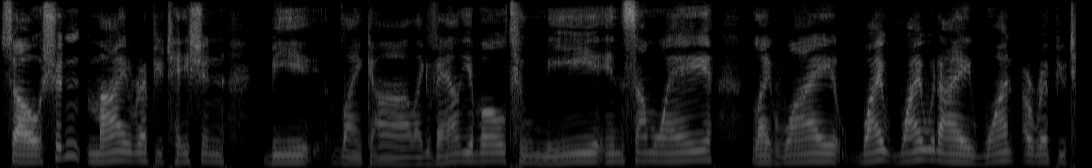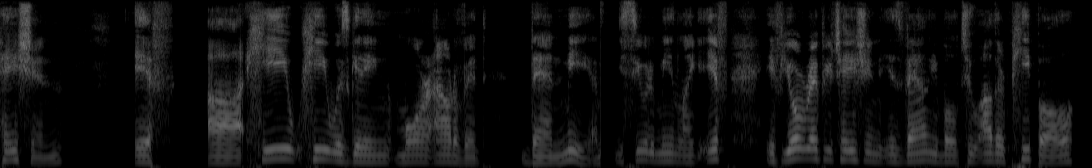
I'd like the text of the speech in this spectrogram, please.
so shouldn't my reputation be like uh, like valuable to me in some way? Like why why why would I want a reputation if uh, he he was getting more out of it than me. You see what I mean? Like if if your reputation is valuable to other people,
